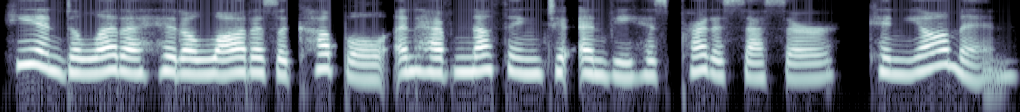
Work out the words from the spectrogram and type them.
he and Diletta hit a lot as a couple and have nothing to envy his predecessor, Can Yaman.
